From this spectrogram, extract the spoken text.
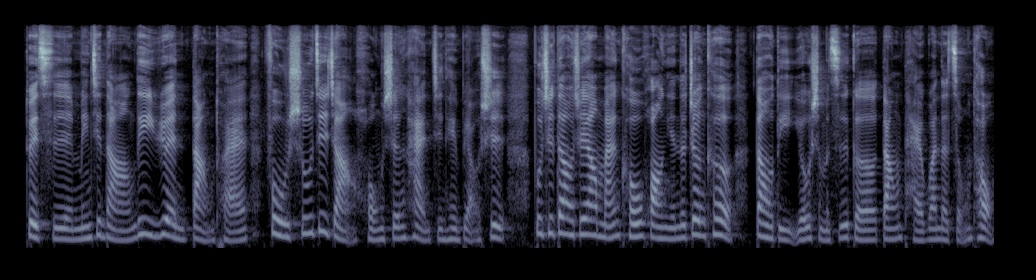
对此，民进党立院党团副书记长洪生汉今天表示，不知道这样满口谎言的政客，到底有什么资格当台湾的总统？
